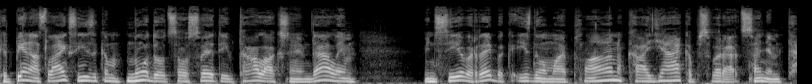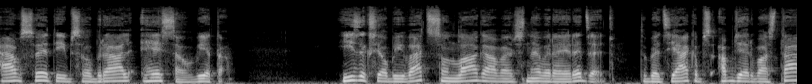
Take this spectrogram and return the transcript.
Kad pienāca laiks Īzakam nodot savu svētību tālāk saviem dēliem, viņa sieva Rebeka izdomāja plānu, kā Jēkabs varētu saņemt tēva svētību savu brāļa Ēsavu vietā. Īzaks jau bija vecs un lāgā vairs nevarēja redzēt, tāpēc Jēkabs apģērbās tā,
